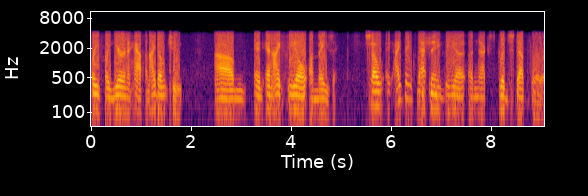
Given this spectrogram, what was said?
free for a year and a half, and I don't cheat, um, and and I feel amazing. So I think that may be a, a next good step for you.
